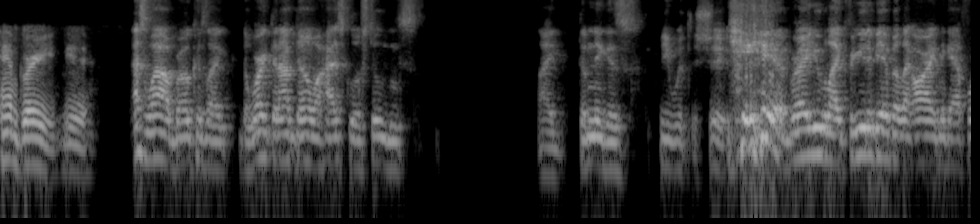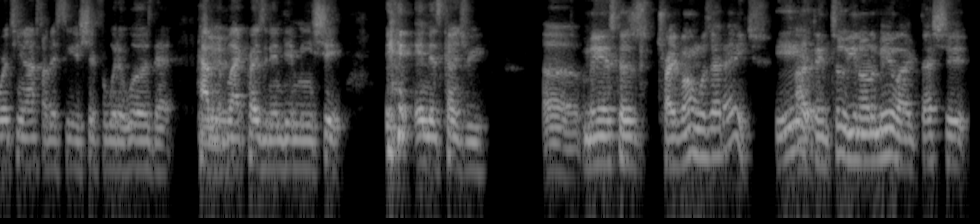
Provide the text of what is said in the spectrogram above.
10th grade. Yeah that's wild, bro. Cause like the work that I've done with high school students, like them niggas be with the shit. Yeah, bro. You like for you to be able to like, all right, nigga, at 14, I started seeing shit for what it was that having yeah. a black president didn't mean shit in this country. Uh, I mean, it's because Trayvon was that age. Yeah, I think too. You know what I mean? Like that shit.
